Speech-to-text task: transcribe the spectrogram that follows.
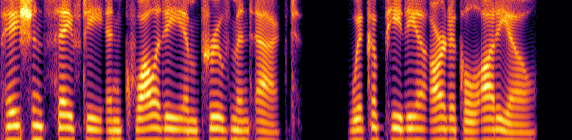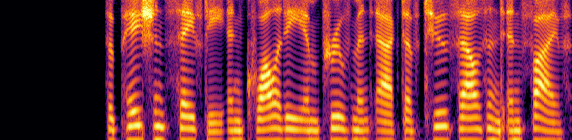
Patient Safety and Quality Improvement Act, Wikipedia article audio. The Patient Safety and Quality Improvement Act of 2005,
